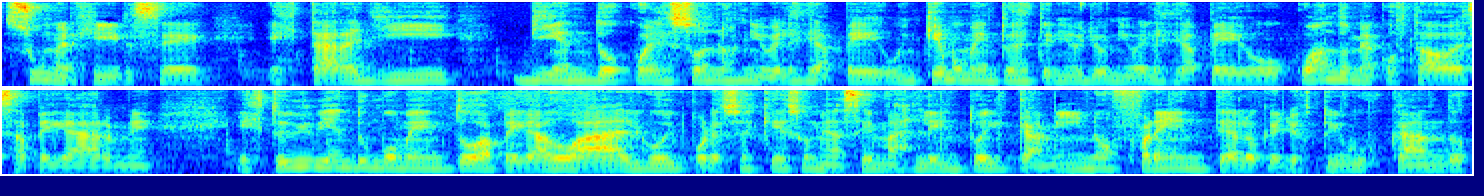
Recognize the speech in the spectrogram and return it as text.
sumergirse, estar allí viendo cuáles son los niveles de apego, en qué momento he tenido yo niveles de apego, cuándo me ha costado desapegarme. Estoy viviendo un momento apegado a algo y por eso es que eso me hace más lento el camino frente a lo que yo estoy buscando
